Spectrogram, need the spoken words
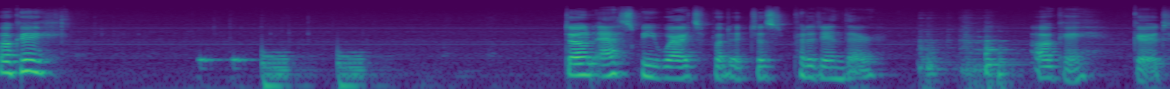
Okay. Don't ask me where to put it, just put it in there. Okay, good.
